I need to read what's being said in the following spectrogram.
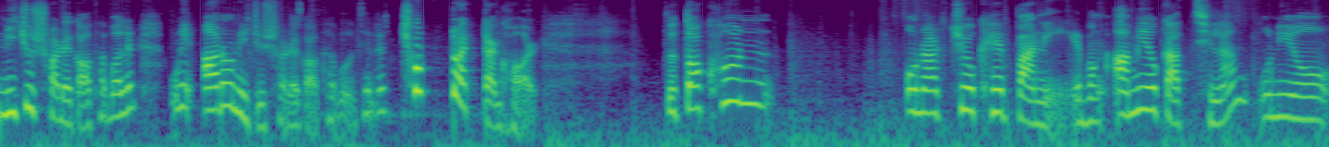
নিচু স্বরে কথা বলেন, উনি আরও নিচু স্বরে কথা বলছিলেন, ছোট্ট একটা ঘর। তো তখন ওনার চোখে পানি এবং আমিও কাঁদছিলাম, উনিও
